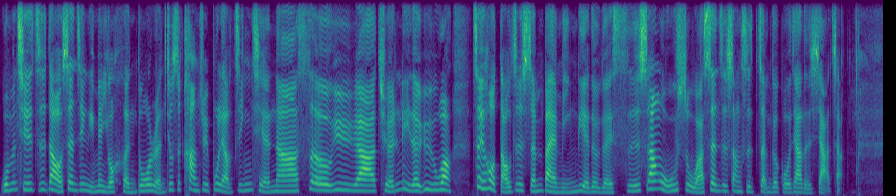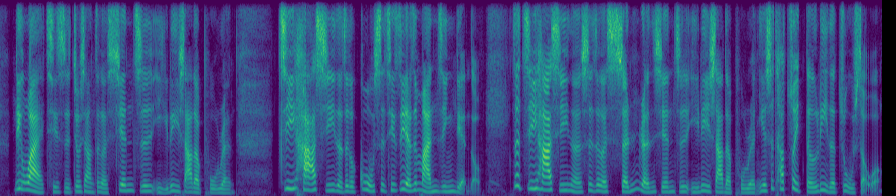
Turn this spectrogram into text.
我们其实知道，圣经里面有很多人就是抗拒不了金钱啊、色欲啊、权力的欲望，最后导致身败名裂，对不对？死伤无数啊，甚至丧失整个国家的下场。另外，其实就像这个先知以丽莎的仆人。基哈西的这个故事其实也是蛮经典的。这基哈西呢是这个神人先知伊丽莎的仆人，也是他最得力的助手哦。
